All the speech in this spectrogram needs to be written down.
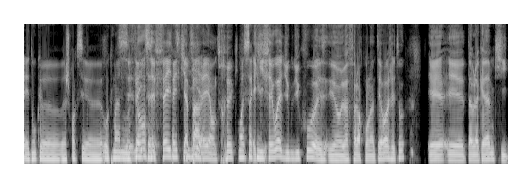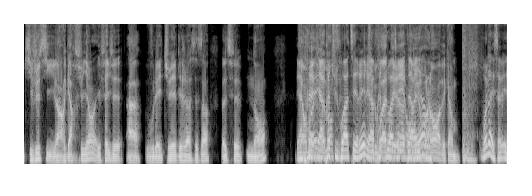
et donc, euh, je crois que c'est Hawkman ou Fate. non, c'est Fate, Fate qui qui dit, apparaît en truc. Ouais, ça et qui fait ouais du, du coup et, et, il va falloir qu'on l'interroge et tout et et t'as Black Adam qui qui juste il a un regard fuyant et fait il fait, ah vous l'avez tué déjà c'est ça? Tu fais non Et en après, mode et après, vraiment, tu le vois atterrir, et, tu après, le tu le vois atterrir atterrir en derrière. hurlant avec un Voilà, et, ça, et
